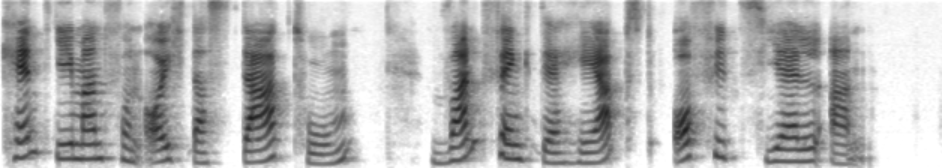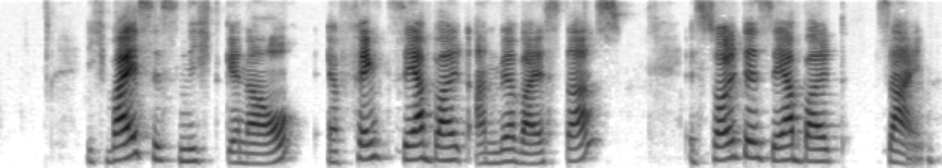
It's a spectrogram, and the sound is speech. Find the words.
Kennt jemand von euch das Datum? Wann fängt der Herbst offiziell an? Ich weiß es nicht genau. Er fängt sehr bald an. Wer weiß das? Es sollte sehr bald sein.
